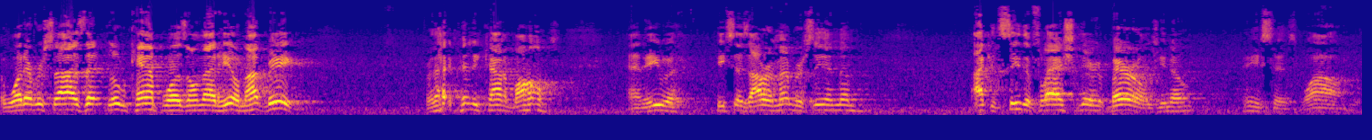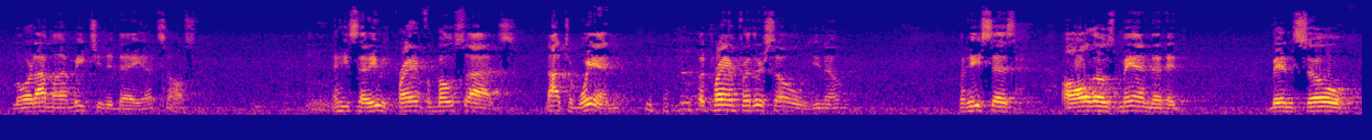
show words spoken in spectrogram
whatever size that little camp was on that hill. Not big for that many kind of bombs. And he was, he says, I remember seeing them. I could see the flash of their barrels, you know. And he says, Wow, Lord, I might meet you today. That's awesome. And he said he was praying for both sides, not to win, but praying for their souls, you know. But he says all those men that had been so,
